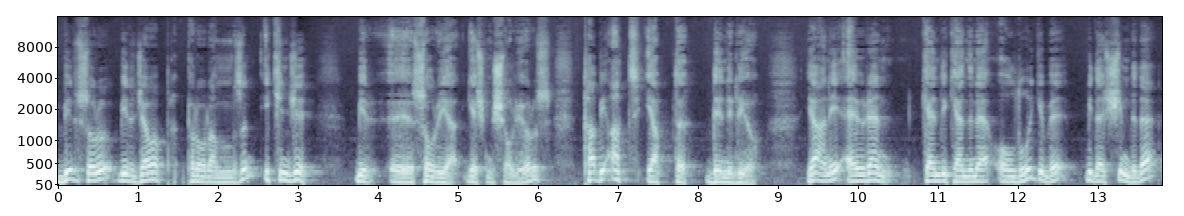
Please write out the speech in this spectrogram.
bir soru bir cevap programımızın ikinci bir e, soruya geçmiş oluyoruz. Tabiat yaptı deniliyor. Yani evren kendi kendine olduğu gibi bir de şimdi de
